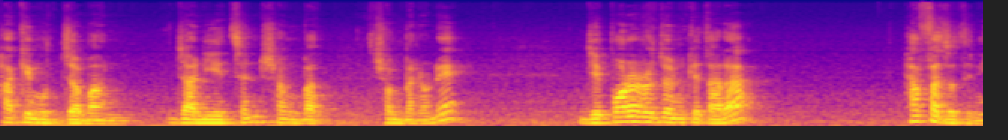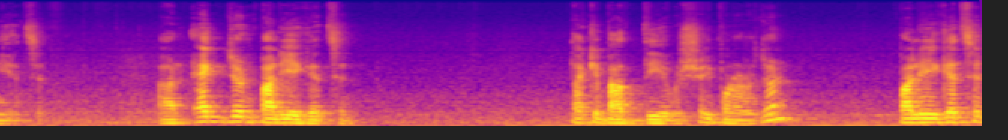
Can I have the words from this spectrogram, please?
হাকিমুজ্জামান জানিয়েছেন সংবাদ সম্মেলনে যে পনেরো জনকে তারা হেফাজতে নিয়েছেন আর একজন পালিয়ে গেছেন। তাকে বাদ দিয়ে অবশ্যই পনেরো জন পালিয়ে গেছেন।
